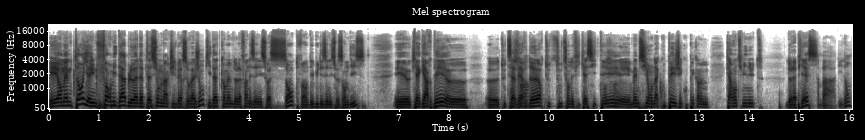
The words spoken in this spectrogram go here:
Et en même temps, il y a une formidable adaptation de Marc Gilbert Sauvageon qui date quand même de la fin des années 60, enfin au début des années 70, et euh, qui a gardé euh, euh, toute sa Bonsoir. verdeur, toute, toute son efficacité. Bonsoir. Et même si on a coupé, j'ai coupé quand même 40 minutes de la pièce. Ah Bah, dis donc.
